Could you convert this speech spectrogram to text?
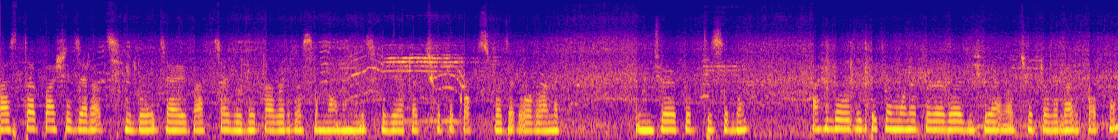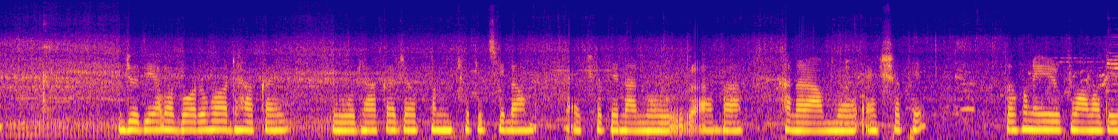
রাস্তার পাশে যারা ছিল, যাই বাচ্চাগুলো, তাদের কাছে মনে হয়েছিল যে একটা ছোট কক্সবাজার। ওরা অনেক এনজয় করতেছিল। আসলে ওদের দেখে মনে পড়ে গেল বিষয় আমার ছোটবেলার কথা। যদি আমার বড় হওয়া ঢাকায় তো ঢাকায় যখন ছোট ছিলাম, একসাথে নানুরা বা খানার আম্মু একসাথে, তখন এইরকম আমাদের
